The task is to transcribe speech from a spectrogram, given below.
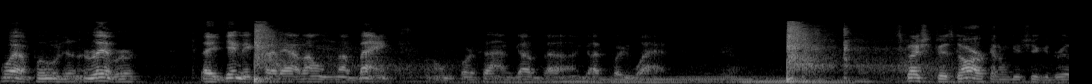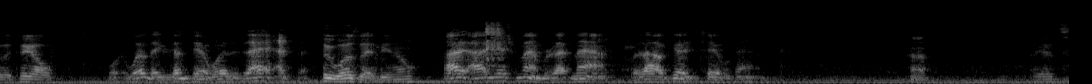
whirlpools in the river, they generally cut out on the banks. On the first time got uh, got pretty wide. Especially if it's dark, I don't guess you could really tell. Well, they couldn't tell whether that. Who was that, do you know? I, I just remember that now, but I'll get it several times. Huh? It's,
